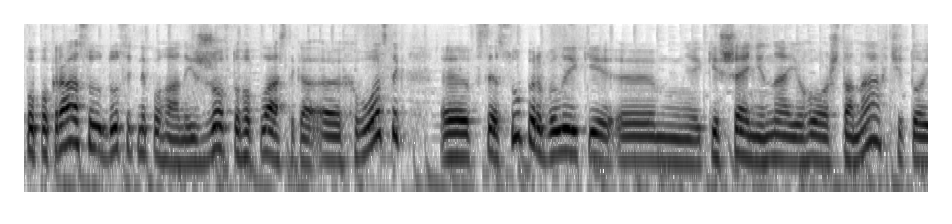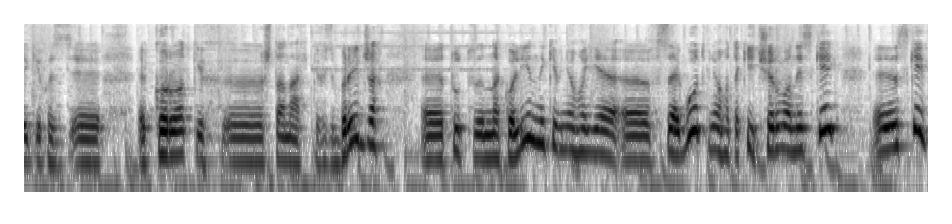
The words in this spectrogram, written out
по покрасу досить непоганий. З жовтого пластика хвостик. Е, Все супер, великі е, кишені на його штанах, чи то якихось е, коротких е, штанах, якихось бриджах. Е, Тут наколінники в нього є, е, все гуд, в нього такий червоний скейт. Е, Скейт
